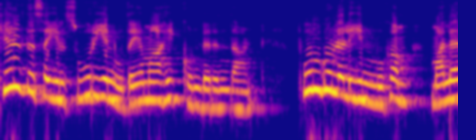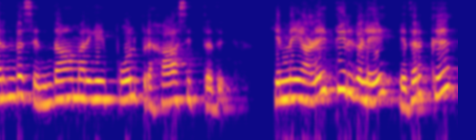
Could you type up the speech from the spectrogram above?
கீழ் திசையில் சூரியன் உதயமாகிக் கொண்டிருந்தான். பூங்குழலியின் முகம் மலர்ந்த செந்தாமரையைப் போல் பிரகாசித்தது. என்னை அழைத்தீர்களே எதற்கு?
